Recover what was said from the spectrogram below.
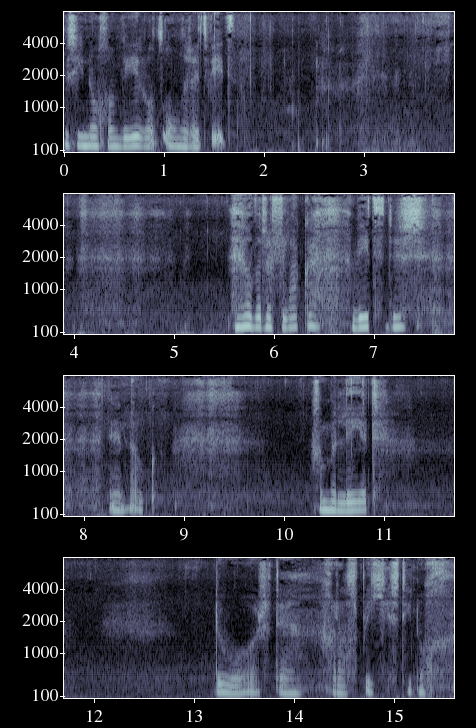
We zien nog een wereld onder het wit. Heldere vlakken, wit dus. En ook gemeleerd door de grasprietjes die nog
